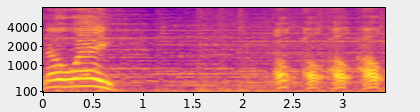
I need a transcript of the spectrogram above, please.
No way! Oh, oh, oh, oh.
